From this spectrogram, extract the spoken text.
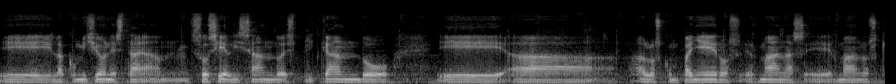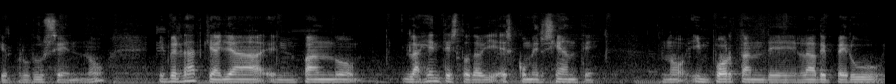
eh, la comisión está mm, socializando, explicando eh, a, los compañeros, hermanas, hermanos que producen, ¿no? Es verdad que allá en Pando la gente es todavía es comerciante, ¿no? importan de la de Perú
